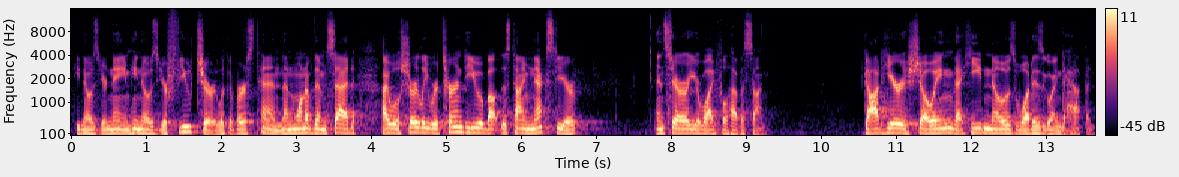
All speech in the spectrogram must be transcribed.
He knows your name. He knows your future. Look at verse 10. Then one of them said, I will surely return to you about this time next year, and Sarah, your wife, will have a son. God here is showing that He knows what is going to happen.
